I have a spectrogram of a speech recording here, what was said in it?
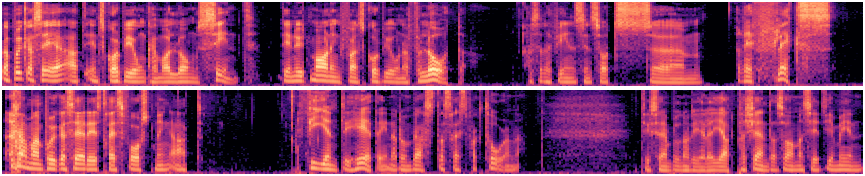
man brukar säga att en skorpion kan vara långsint. Det är en utmaning för en skorpion att förlåta. Alltså det finns en sorts um, reflex. man brukar säga det i stressforskning att fientlighet är en av de värsta stressfaktorerna. Till exempel när det gäller hjärtpatienter så har man sett gemen,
